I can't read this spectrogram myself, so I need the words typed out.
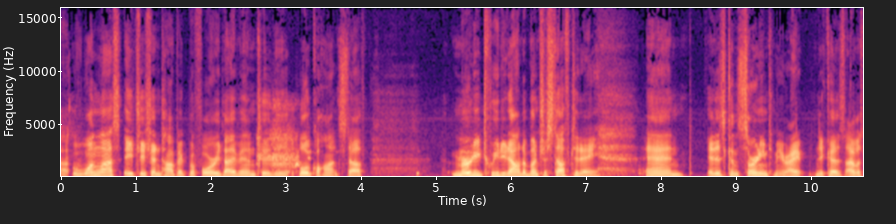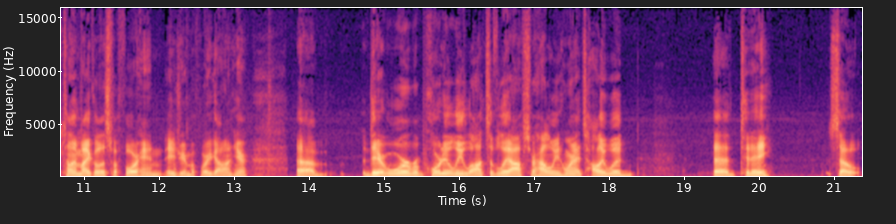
Uh, one last HHN topic before we dive into the local haunt stuff. Murdy tweeted out a bunch of stuff today, and it is concerning to me, right? Because I was telling Michael this beforehand, Adrian, before he got on here. Um, there were reportedly lots of layoffs for Halloween Horror Nights Hollywood uh, today. So,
